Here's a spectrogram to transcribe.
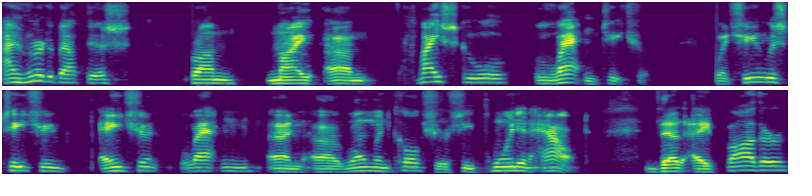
I heard about this from my um, high school Latin teacher when she was teaching ancient Latin and uh, Roman culture. She pointed out that a father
